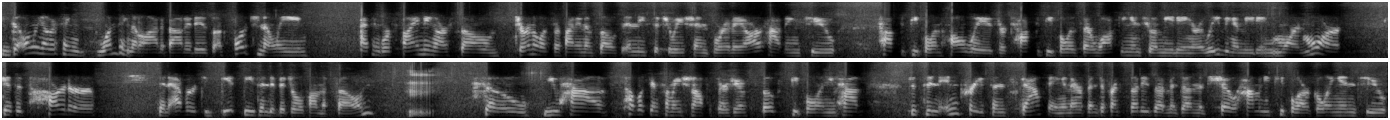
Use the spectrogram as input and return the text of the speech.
the only other thing, one thing that I'll add about it is, unfortunately, I think we're finding ourselves, journalists are finding themselves in these situations where they are having to talk to people in hallways or talk to people as they're walking into a meeting or leaving a meeting more and more because it's harder than ever to get these individuals on the phone. So you have public information officers, you have spokespeople, and you have just an increase in staffing. And there have been different studies that have been done that show how many people are going into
